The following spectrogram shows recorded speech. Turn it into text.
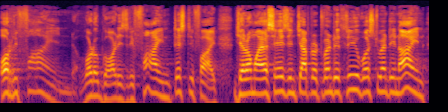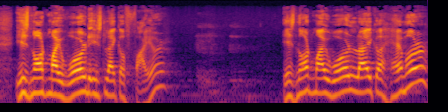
or refined. Word of God is refined, testified. Jeremiah says in chapter 23, verse 29, Is not my word is like a fire? Is not my word like a hammer?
